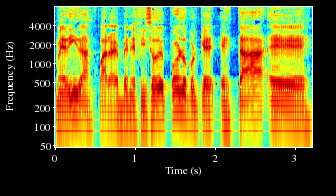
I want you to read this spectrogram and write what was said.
medidas para el beneficio del pueblo porque está... Eh,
